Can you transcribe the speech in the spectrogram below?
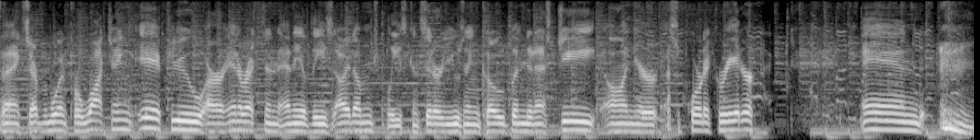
Thanks everyone for watching. If you are interested in any of these items, please consider using code LindenSG on your supported creator. And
